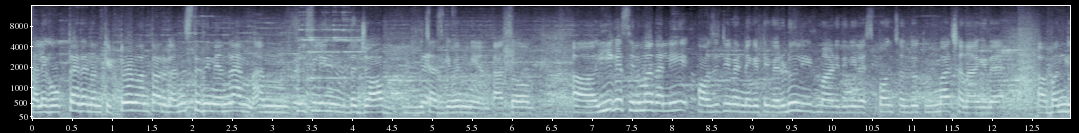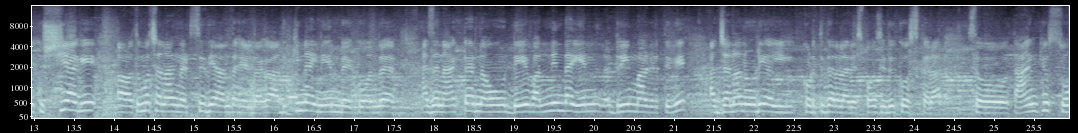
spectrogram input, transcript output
ತಲೆಗೆ ಹೋಗ್ತಾ ಇದೆ. ನಾನು ಕೆಟ್ಟೋಳು ಅಂತ ಅವ್ರಿಗೆ ಅನಿಸ್ತಿದ್ದೀನಿ ಅಂದರೆ I am fulfilling the job which has given me ಅಂತ. ಸೊ ಈಗ ಸಿನಿಮಾದಲ್ಲಿ ಪಾಸಿಟಿವ್ ಆ್ಯಂಡ್ ನೆಗೆಟಿವ್ ಎರಡೂ ಲೀಡ್ ಮಾಡಿದ್ದೀನಿ. ರೆಸ್ಪಾನ್ಸ್ ಒಂದು ತುಂಬ ಚೆನ್ನಾಗಿದೆ. ಬಂದು ಖುಷಿಯಾಗಿ ತುಂಬ ಚೆನ್ನಾಗಿ ನಟಿಸಿದ್ಯಾ ಅಂತ ಹೇಳಿದಾಗ ಅದಕ್ಕಿಂತ ಇನ್ನೇನು ಬೇಕು ಅಂದರೆ ಆ್ಯಸ್ ಅನ್ ಆ್ಯಕ್ಟರ್ ನಾವು ಡೇ ಒನ್ನಿಂದ ಏನು ಡ್ರೀಮ್ ಮಾಡಿರ್ತೀವಿ ಆ ಜನ ನೋಡಿ ಈಗ ಕೊಡ್ತಿದ್ದಾರಲ್ಲ ರೆಸ್ಪಾನ್ಸ್ ಇದಕ್ಕೋಸ್ಕರ. So thank you so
